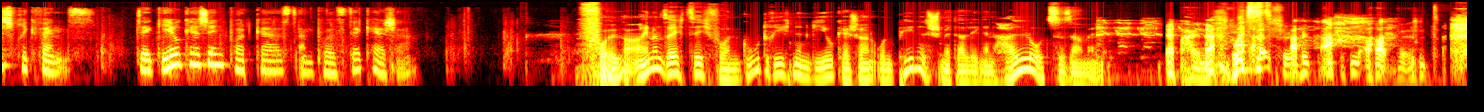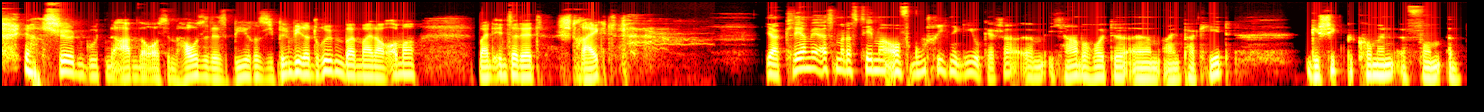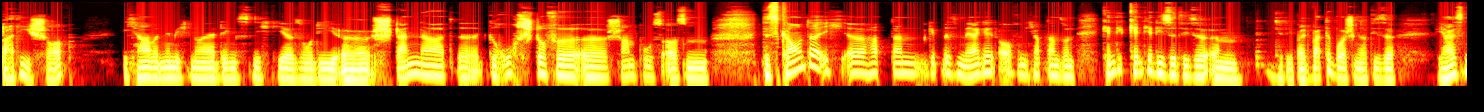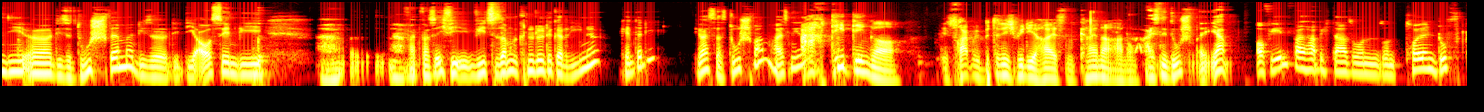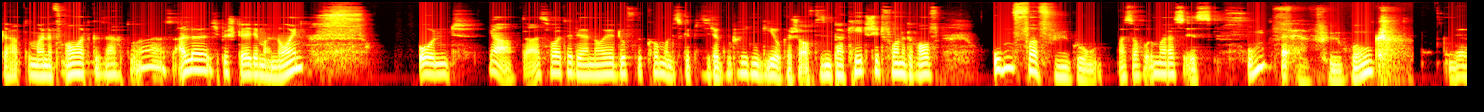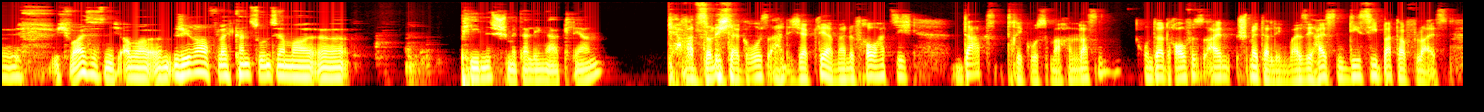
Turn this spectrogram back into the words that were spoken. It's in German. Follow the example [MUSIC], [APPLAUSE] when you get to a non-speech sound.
Cache Frequenz, der Geocaching Podcast am Puls der Cacher. Folge 61 von gut riechenden Geocachern und Penisschmetterlingen. Hallo zusammen. Einen wunderschönen [LAUGHS] guten Abend. Ja, schönen guten Abend auch aus dem Hause des Bieres. Ich bin wieder drüben bei meiner Oma. Mein Internet streikt. Ja, klären wir erstmal das Thema auf gut riechende Geocacher. Ähm, ich habe heute ähm, ein Paket geschickt bekommen vom Buddy Shop. Ich habe nämlich neuerdings nicht hier so die äh, Standard äh, Geruchsstoffe äh, Shampoos aus dem Discounter. Ich äh, habe dann gibt ein bisschen mehr Geld auf und ich habe dann so ein kennt ihr kennt ihr diese diese ähm ja, die bald Wattebäuschen gesagt, diese wie heißen die äh, diese Duschschwämme, diese die die aussehen wie äh, was weiß ich, wie wie zusammengeknüttelte Gardine? Kennt ihr die? Wie heißt das? Duschschwamm heißen die? das? Ach, die Dinger. Jetzt frag mich bitte nicht, wie die heißen. Keine Ahnung. Heißen die Duschschwamm? Ja, auf jeden Fall habe ich da so einen, so einen tollen Duft gehabt und meine Frau hat gesagt, oh, ist alle, ich bestell dir mal neun. Und ja, da ist heute der neue Duft gekommen und es gibt jetzt wieder gut riechende Geocache. Auf diesem Paket steht vorne drauf Umverfügung, was auch immer das ist. Umverfügung. Äh, Ich weiß es nicht, aber ähm, Girard, vielleicht kannst du uns ja mal äh, Penisschmetterlinge erklären. Ja, was soll ich da großartig erklären? Meine Frau hat sich Dart-Trikots machen lassen und da drauf ist ein Schmetterling, weil sie heißen DC Butterflies. Und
